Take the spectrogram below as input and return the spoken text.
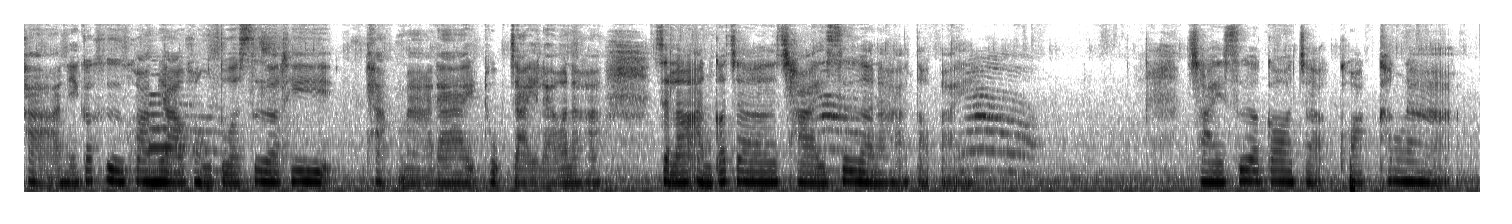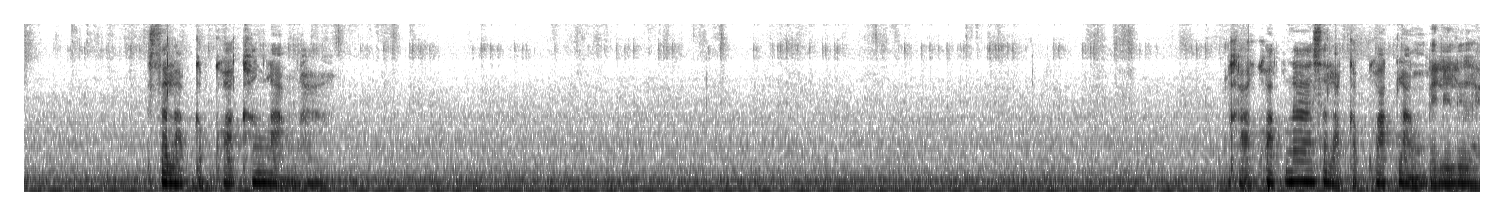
ค่ะอันนี้ก็คือความยาวของตัวเสื้อที่ถักมาได้ถูกใจแล้วนะคะ เสร็จแล้วอันก็จะชายเสื้อนะคะต่อไปชายเสื้อก็จะควักข้างหน้า สลับกับควักข้างหลังค่ะ ค่ะควักหน้าสลับกับควักหลังไปเรื่อย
